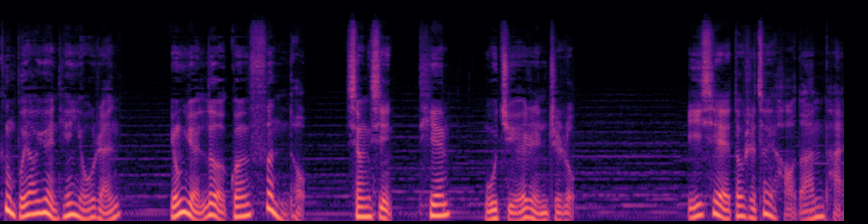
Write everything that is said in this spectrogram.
更不要怨天尤人，永远乐观奋斗，相信天无绝人之路，一切都是最好的安排。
